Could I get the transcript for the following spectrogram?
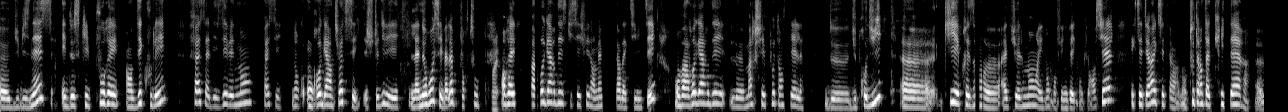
euh, du business et de ce qu'il pourrait en découler face à des événements passés. Donc, on regarde, tu vois, je te dis, les, la neuro, c'est valable pour tout. En réalité, on va regarder ce qui s'est fait dans le même d'activité, on va regarder le marché potentiel du produit, euh, qui est présent euh, actuellement, et donc on fait une veille concurrentielle, etc., etc. Donc tout un tas de critères euh,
